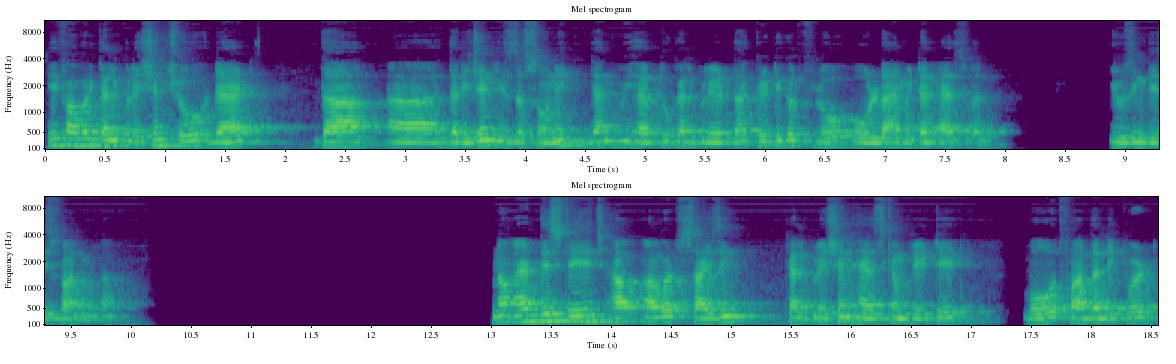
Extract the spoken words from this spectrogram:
If our calculation show that the uh, the region is the sonic then we have to calculate the critical flow hole diameter as well using this formula. Now at this stage our sizing calculation has completed both for the liquid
